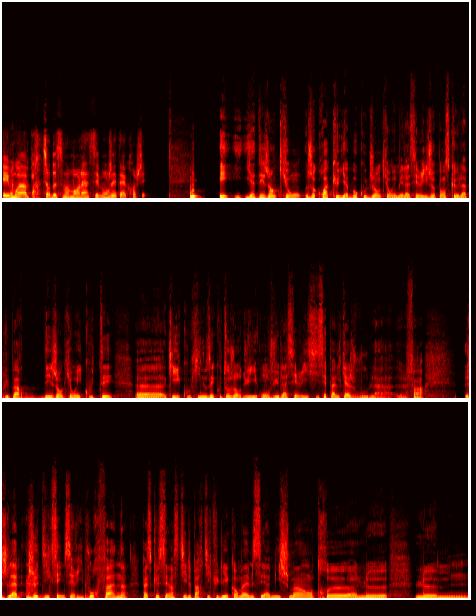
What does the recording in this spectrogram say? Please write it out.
Et moi, à partir de ce moment-là, c'est bon, j'étais accroché. Et il y a des gens qui ont, je crois qu'il y a beaucoup de gens qui ont aimé la série. Je pense que la plupart des gens qui ont écouté, euh, qui écoutent, qui nous écoutent aujourd'hui, ont vu la série. Si c'est pas le cas, je vous la, enfin, je, la, je dis que c'est une série pour fans parce que c'est un style particulier quand même. C'est à mi-chemin entre euh, le, le,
